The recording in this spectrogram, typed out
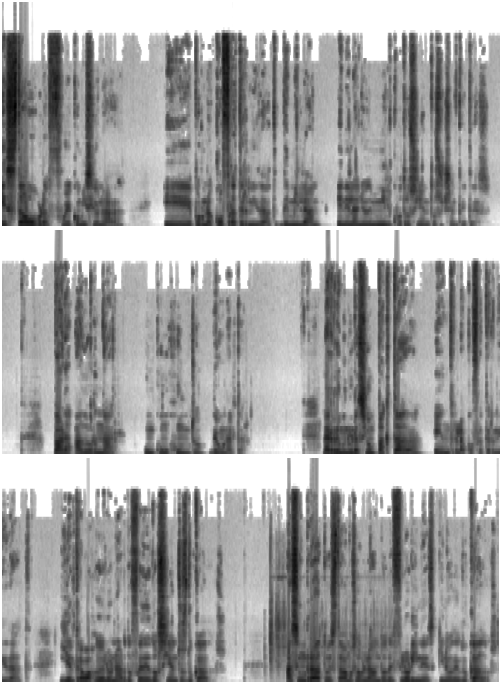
Esta obra fue comisionada eh, por una cofraternidad de Milán en el año de 1483 para adornar un conjunto de un altar. La remuneración pactada entre la confraternidad y el trabajo de Leonardo fue de 200 ducados. Hace un rato estábamos hablando de florines y no de ducados.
